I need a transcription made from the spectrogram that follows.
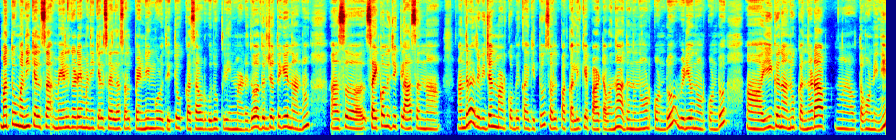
ಮತ್ತು ಮನೆ ಕೆಲಸ, ಮೇಲ್ಗಡೆ ಮನೆ ಕೆಲಸ ಎಲ್ಲ ಸ್ವಲ್ಪ ಪೆಂಡಿಂಗ್ ಉಳಿದಿತ್ತು, ಕಸ ಹುಡುಗೋದು ಕ್ಲೀನ್ ಮಾಡೋದು. ಅದ್ರ ಜೊತೆಗೆ ನಾನು ಸೈಕಾಲಜಿ ಕ್ಲಾಸನ್ನು ಅಂದರೆ ರಿವಿಷನ್ ಮಾಡ್ಕೋಬೇಕಾಗಿತ್ತು. ಸ್ವಲ್ಪ ಕಲಿಕೆ ಪಾಠವನ್ನು ಅದನ್ನು ನೋಡಿಕೊಂಡು ವಿಡಿಯೋ ನೋಡಿಕೊಂಡು ಈಗ ನಾನು ಕನ್ನಡ ತಗೊಂಡಿನಿ.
